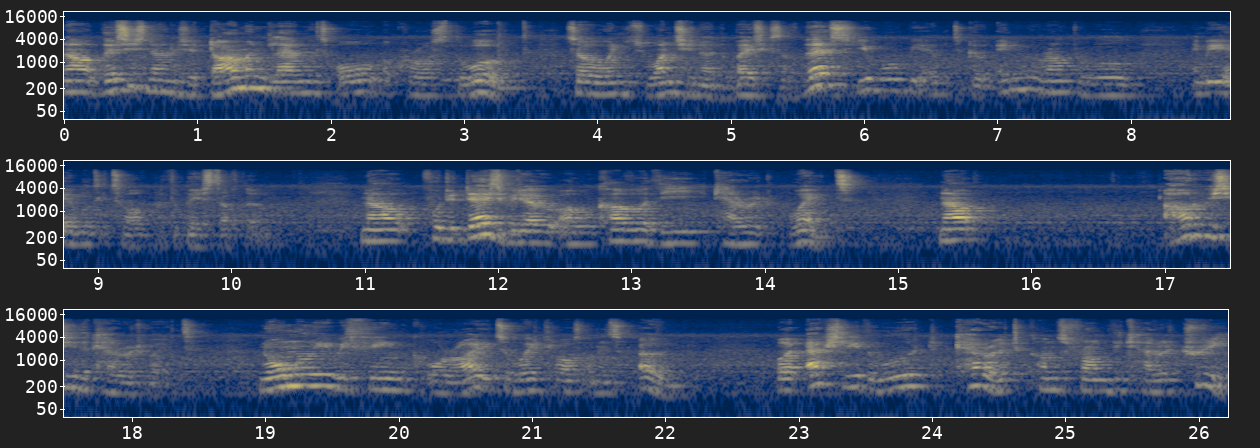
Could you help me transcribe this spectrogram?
Now this is known as your diamond language all across the world. So once you know the basics of this, you will be able to go anywhere around the world and be able to talk with the best of them. Now for today's video I will cover the carat weight. Now how do we see the carat weight? Normally we think, alright, it's a weight class on its own. But actually the word carat comes from the carob tree,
